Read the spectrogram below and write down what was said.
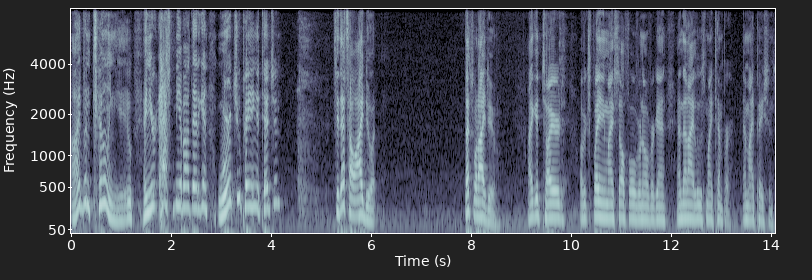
I've been telling you, and you're asking me about that again. Weren't you paying attention? See, that's how I do it. That's what I do. I get tired of explaining myself over and over again, and then I lose my temper and my patience.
